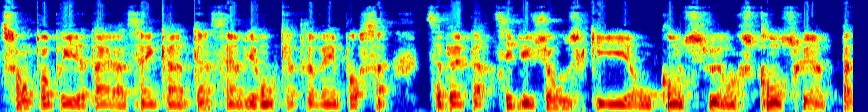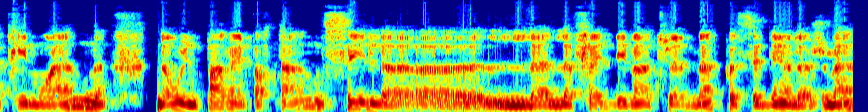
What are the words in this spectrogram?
sont propriétaires à 50 ans, c'est environ 80% Ça fait partie des choses qui ont construit, ont construit un patrimoine dont une part importante, c'est le, fait d'éventuellement posséder un logement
